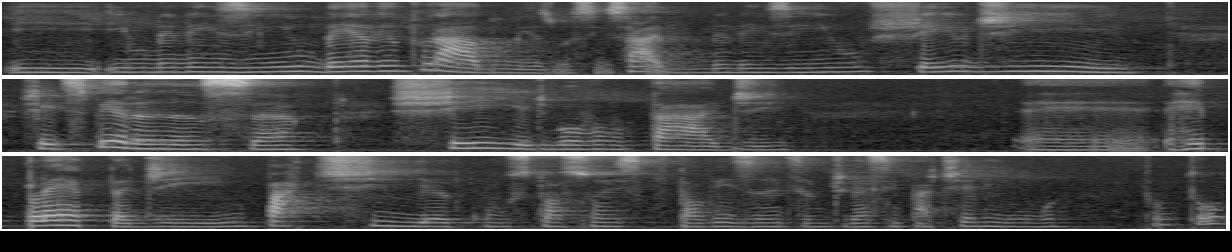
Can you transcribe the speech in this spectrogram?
e, e um nenenzinho bem aventurado mesmo, assim, sabe? Um nenenzinho cheio de cheio de esperança, cheia de boa vontade, é, repleta de empatia com situações que talvez antes eu não tivesse empatia nenhuma. Então tô.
